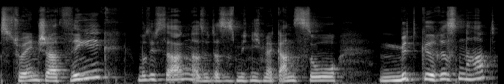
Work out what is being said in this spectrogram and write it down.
Stranger Thingig, muss ich sagen. Also, dass es mich nicht mehr ganz so mitgerissen hat.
